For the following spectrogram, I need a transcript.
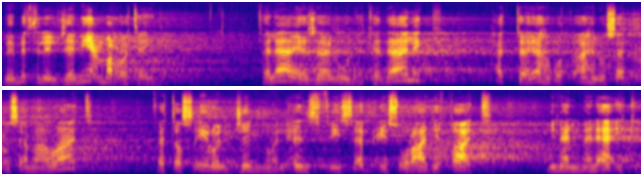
بمثل الجميع مرتين. فلا يزالون كذلك حتى يهبط أهل سبع سماوات فتصير الجن والإنس في سبع سرادقات من الملائكة.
